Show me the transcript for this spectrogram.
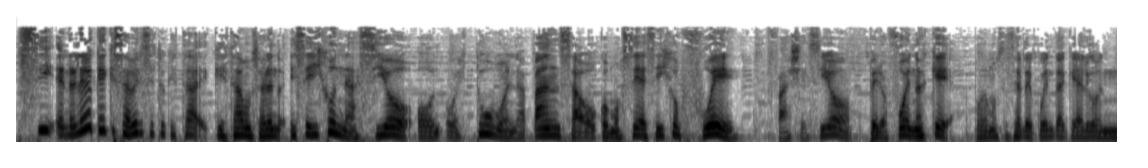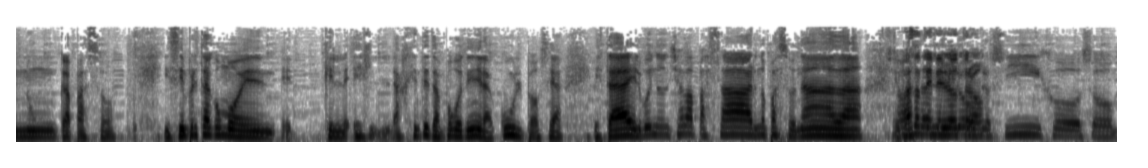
Sí, en realidad lo que hay que saber es esto que está que estábamos hablando, ese hijo nació o, estuvo en la panza o como sea, ese hijo fue, falleció, pero fue, no es que podemos hacer de cuenta que algo nunca pasó. Y siempre está como en, que la gente tampoco tiene la culpa, o sea, está el bueno, ya va a pasar, no pasó nada, ya vas a tener otros hijos o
